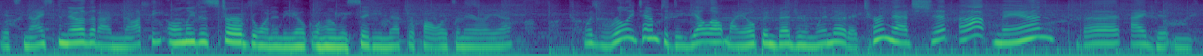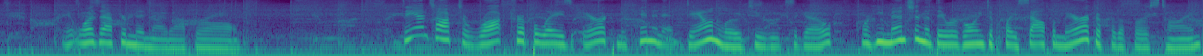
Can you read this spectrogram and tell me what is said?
It's nice to know that I'm not the only disturbed one in the Oklahoma City metropolitan area. Was really tempted to yell out my open bedroom window to turn that shit up, man, but I didn't. It was after midnight after all. Dan talked to Rock AAA's Eric McKinnon at Download two weeks ago, where he mentioned that they were going to play South America for the first time,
